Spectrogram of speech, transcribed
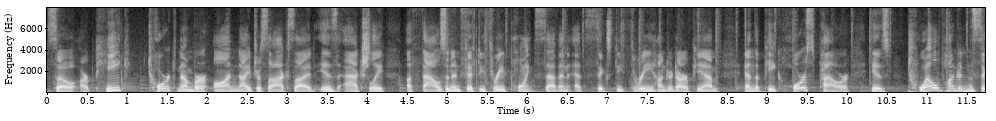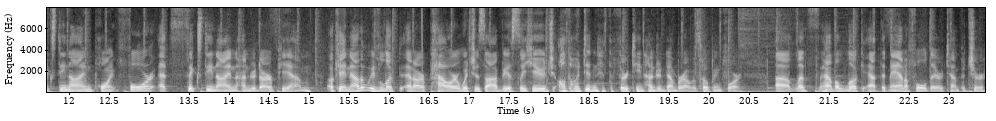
So our peak torque number on nitrous oxide is actually 1053.7 at 6300 RPM. And the peak horsepower is 1269.4 at 6900 RPM. Okay, now that we've looked at our power, which is obviously huge, although it didn't hit the 1300 number I was hoping for, uh, let's have a look at the manifold air temperature.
